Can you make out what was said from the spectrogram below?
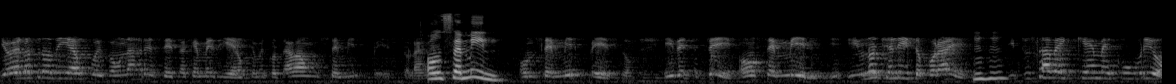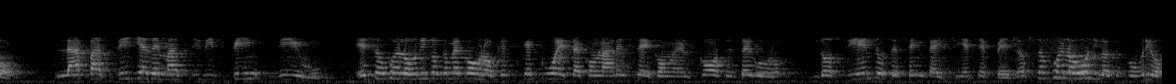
yo el otro día fui con una receta que me dieron que me costaba 11 mil pesos. pesos. La gente 11 mil. 11 mil pesos. Y de, sí, 11 mil. Y, y unos chelitos por ahí. Y tú sabes qué me cubrió? La pastilla de Macidipin Diu. Eso fue lo único que me cobró, con el COSE seguro, 267 pesos. Eso fue lo único que cubrió.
